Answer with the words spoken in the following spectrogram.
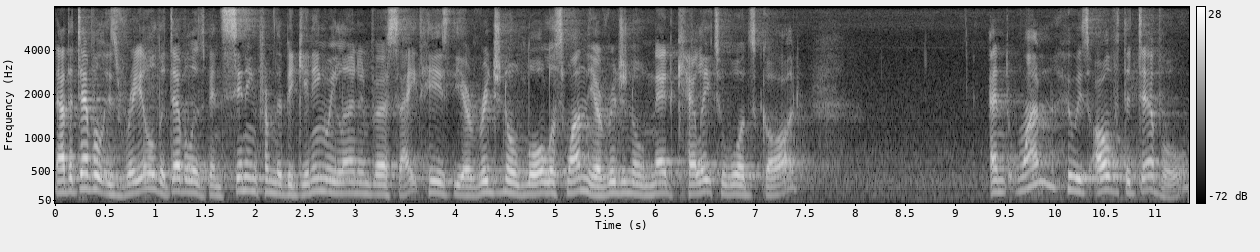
Now, the devil is real. The devil has been sinning from the beginning, we learn in verse 8. He is the original lawless one, the original Ned Kelly towards God. And one who is of the devil,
